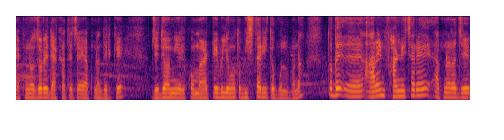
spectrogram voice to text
এক নজরে দেখাতে চাই আপনাদেরকে। যদিও আমি এরকম টেবিলের মতো বিস্তারিত বলব না। তবে আর এন ফার্নিচারে আপনারা যে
